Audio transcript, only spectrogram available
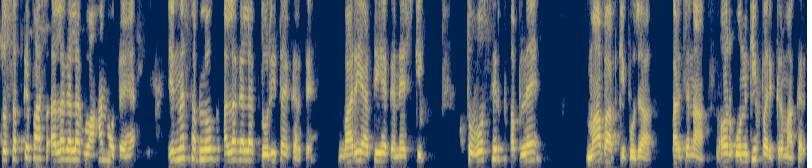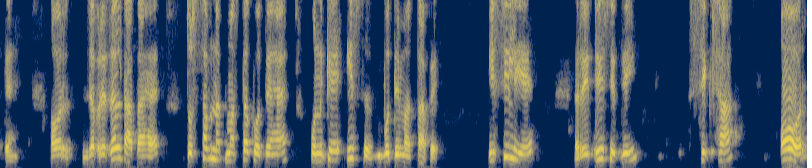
तो सबके पास अलग अलग वाहन होते हैं, जिनमें सब लोग अलग अलग दूरी तय करते हैं। बारी आती है गणेश की तो वो सिर्फ़ अपने माँ बाप की पूजा, अर्चना और उनकी परिक्रमा करते हैं। और जब रिज़ल्ट आता है तो सब नतमस्तक होते हैं उनके इस बुद्धिमत्ता पे। इसीलिए रिद्धि सिद्धि शिक्षा और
